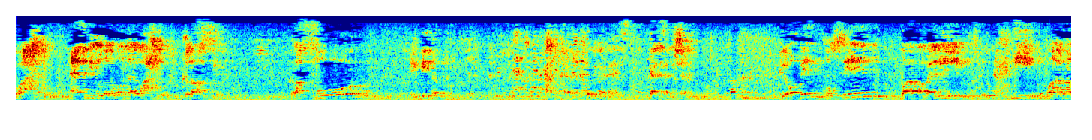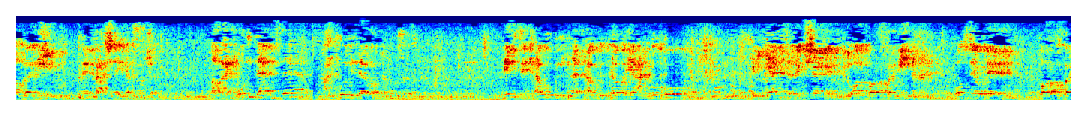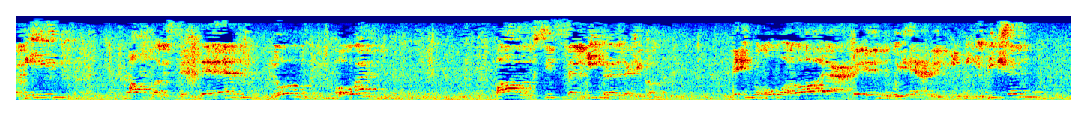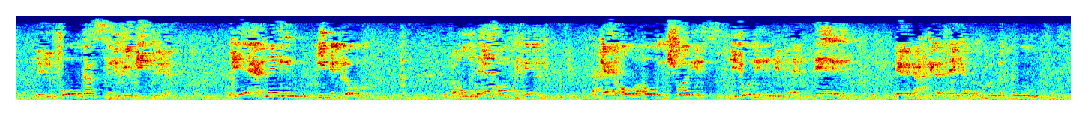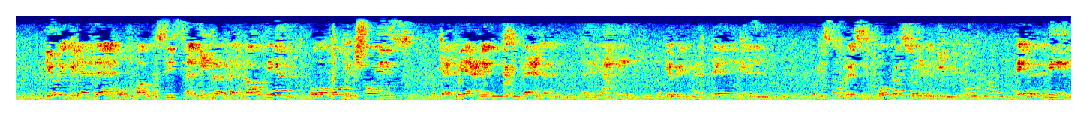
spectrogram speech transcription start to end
لوحده. امي يضربون ده لوحده class class 4 ال beta calcium channel اللي هو بين قوسين verapamil. تحديد verapamil. ما ينفعش أي calcium channel طب هنقول نبذه عن كل دواء. نمسك اول أول دواء إيه عندكم ال calcium channel اللي هو ال verapamil بص يا ولاد verapamil أفضل استخدام له هو paroxysmal atrial tachycardia لأنه هو رائع في إنه يعمل inhibition لل focus اللي في ال atria ويعمل AV block فممتاز وقت كده كان هو of choice ان ال attack ارجع كده تلاقي جنب كله مكتوب during ال attack of paroxysmal atrial tachycardia هو of choice وكان بيعمل فعلا يعني during ال attack كان بي suppress ال focus ويعمل إيه نمرة اثنين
